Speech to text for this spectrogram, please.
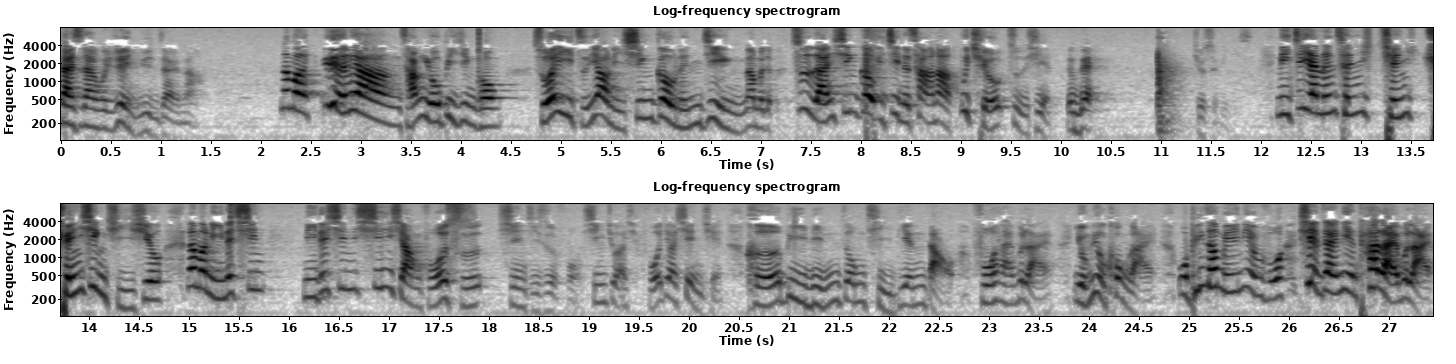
但是它会任运在那。那么月亮常游毕竟空，所以只要你心够能静，那么就自然心够一静的刹那，不求自现，对不对？就是个意思。你既然能成全全性起修，那么你的心。你的心心想佛时，心即是佛，心就要佛就要现前，何必临终起颠倒？佛来不来？有没有空来？我平常没念佛，现在念他来不来？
